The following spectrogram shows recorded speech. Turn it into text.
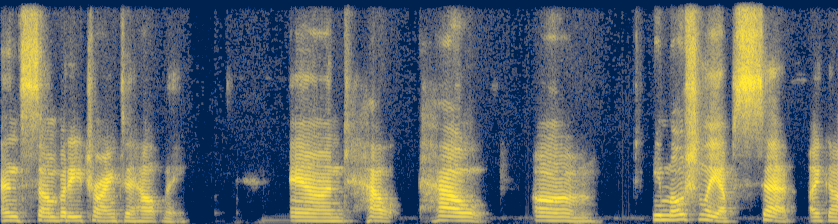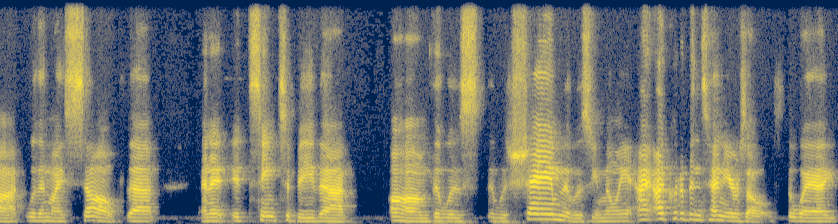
and somebody trying to help me. And how, how, um, emotionally upset I got within myself that, and it, it seemed to be that um, there was there was shame, there was humiliation. I, I could have been 10 years old the way I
